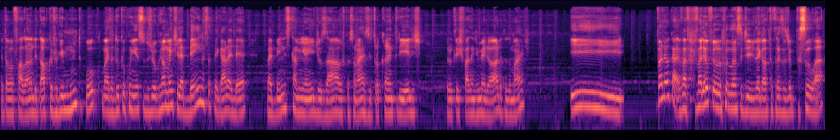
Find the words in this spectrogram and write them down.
eu tava falando e tal, porque eu joguei muito pouco, mas é do que eu conheço do jogo, realmente ele é bem nessa pegada, a ideia vai bem nesse caminho aí de usar os personagens e trocando entre eles pelo que eles fazem de melhor e tudo mais. E Valeu, cara. Valeu pelo lance de legal ter trazido o jogo pra celular.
